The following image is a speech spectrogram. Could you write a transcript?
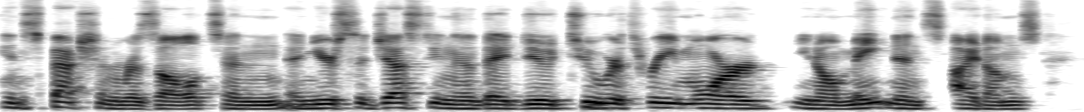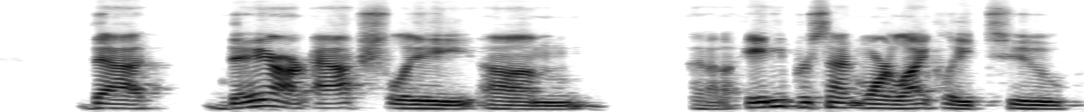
inspection results and and you're suggesting that they do two or three more you know maintenance items that they are actually um, uh, 80% more likely to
